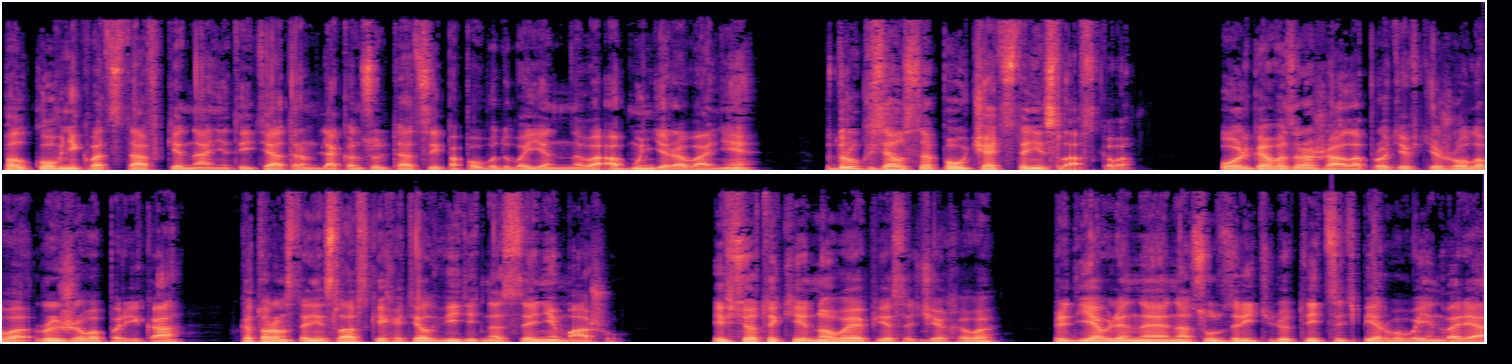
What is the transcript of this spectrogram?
Полковник в отставке, нанятый театром для консультаций по поводу военного обмундирования, вдруг взялся поучать Станиславского. Ольга возражала против тяжелого рыжего парика, в котором Станиславский хотел видеть на сцене Машу. И все-таки новая пьеса Чехова предъявленная на суд зрителю 31 января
